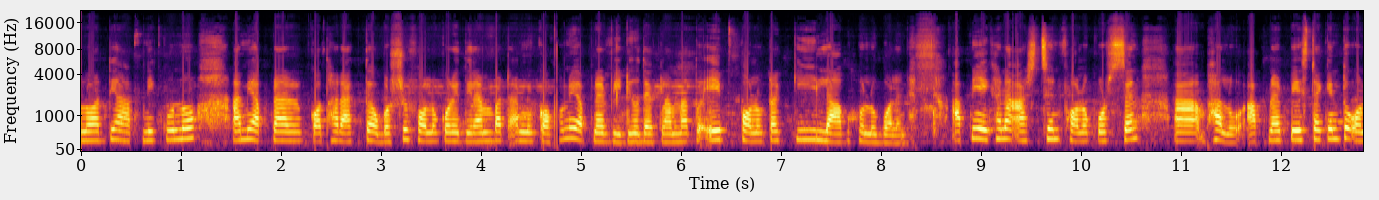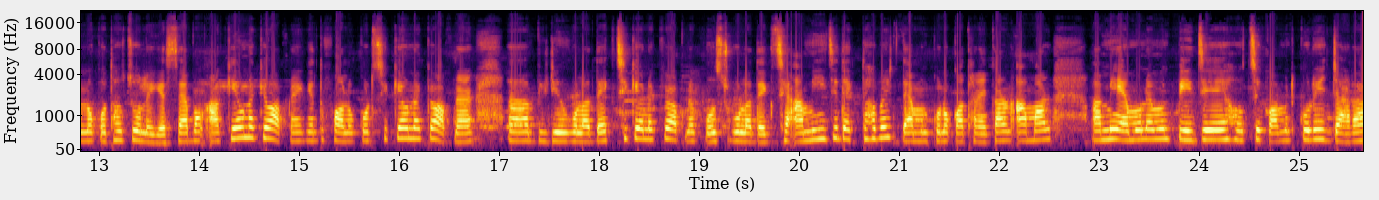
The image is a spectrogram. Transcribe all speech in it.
ফলোয়ার দিয়ে আপনি কোনো, আমি আপনার কথা রাখতে অবশ্যই ফলো করে দিলাম বাট আমি কখনোই আপনার ভিডিও দেখলাম না। তো এই ফলোটা কি লাভ হলো বলেন? আপনি এখানে আসছেন ফলো করছেন ভালো। আপনার পেজটা কিন্তু অন্য কোথাও চলে গেছে এবং কেউ না কেউ আপনাকে কিন্তু ফলো করছে, কেউ না কেউ আপনার ভিডিওগুলো দেখছে, কেউ না কেউ আপনার পোস্টগুলো দেখছে। আমি যে দেখতে হবে তেমন কোনো কথা নেই, কারণ আমার, আমি এমন এমন পেজে হচ্ছে কমেন্ট করি যারা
